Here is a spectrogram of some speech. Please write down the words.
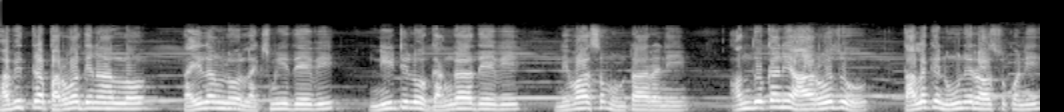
పవిత్ర పర్వదినాల్లో తైలంలో లక్ష్మీదేవి నీటిలో గంగాదేవి నివాసం ఉంటారని అందుకని ఆ రోజు తలకి నూనె రాసుకొని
